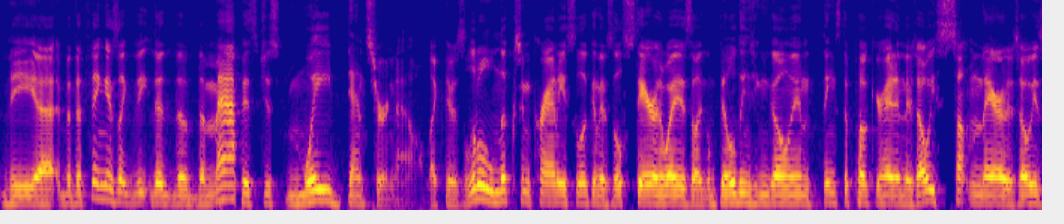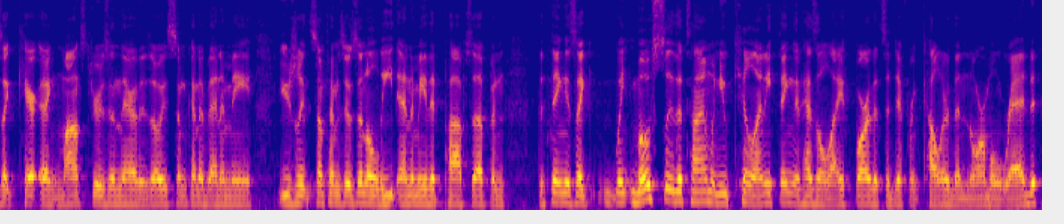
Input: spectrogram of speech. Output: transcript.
the uh, but the thing is like the, the, the, map is just way denser now. Like there's little nooks and crannies to look in. There's little stairways, like buildings you can go in, things to poke your head in. There's always something there. There's always like like monsters in there. There's always some kind of enemy. Usually, sometimes there's an elite enemy that pops up. And the thing is like mostly the time when you kill anything that has a life bar that's a different color than normal red,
